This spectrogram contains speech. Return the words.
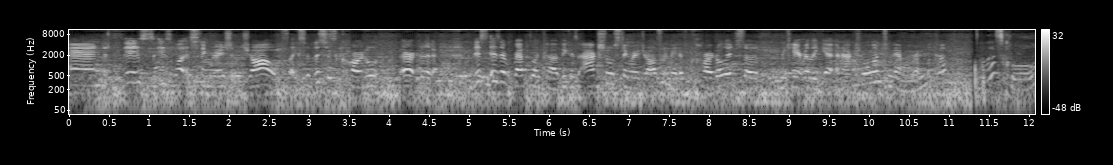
And this is what a stingray's jaw looks like. So this is cartil- er, This is a replica because actual stingray jaws are made of cartilage, so we can't really get an actual one, so we have a replica. Oh, that's cool.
